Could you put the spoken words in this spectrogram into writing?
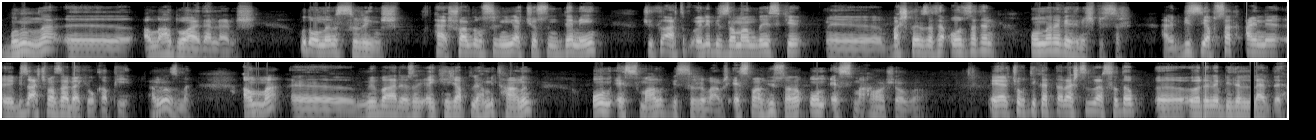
Bununla e, Allah'a dua ederlermiş. Bu da onların sırrıymış. Ha, şu anda bu sırrı niye açıyorsun demeyin. Çünkü artık öyle bir zamandayız ki e, başkaları zaten o zaten onlara verilmiş bir sır. Hani biz yapsak aynı e, bizi açmazlar belki o kapıyı. Anladınız mı? Ama e, mübarek özellikle 2. Abdülhamit Han'ın 10 esmalık bir sırrı varmış. Esma Hüsna'da 10 esma. Maşallah. Eğer çok dikkatli araştırırlarsa da e, öğrenebilirler de.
